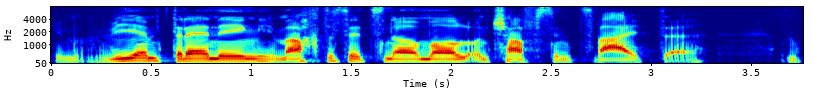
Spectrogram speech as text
wie im Training, ich mache das jetzt nochmal und schaffe es im zweiten. Und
